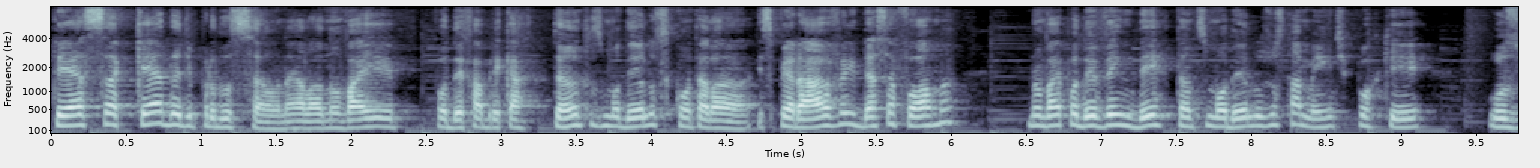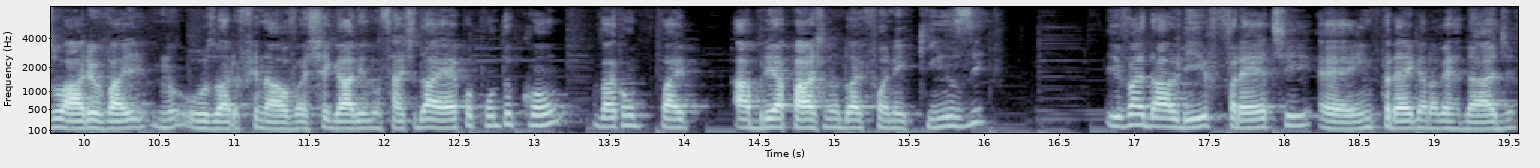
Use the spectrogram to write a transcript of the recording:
ter essa queda de produção, né? Ela não vai poder fabricar tantos modelos quanto ela esperava e dessa forma não vai poder vender tantos modelos justamente porque o usuário vai, o usuário final vai chegar ali no site da Apple.com, vai, vai abrir a página do iPhone 15 e vai dar ali frete, é, entrega na verdade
